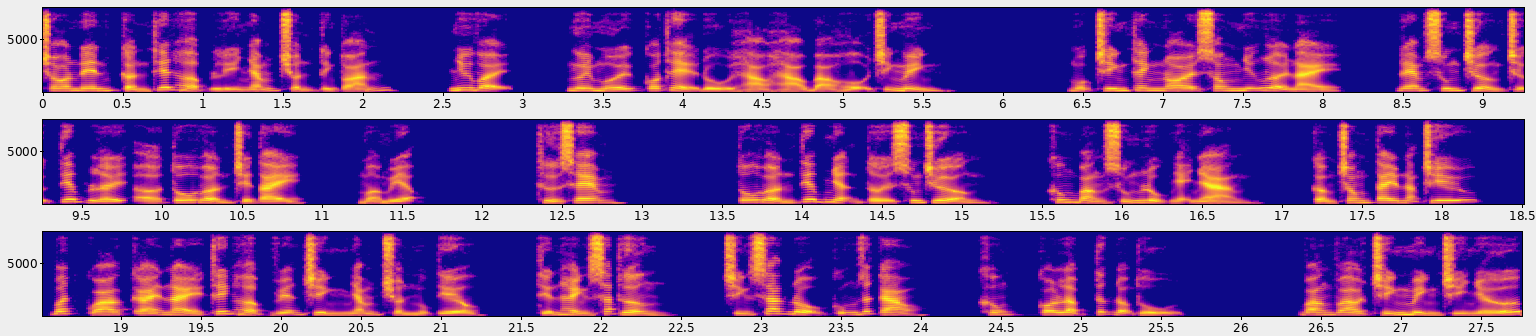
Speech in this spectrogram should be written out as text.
cho nên cần thiết hợp lý nhắm chuẩn tính toán, như vậy, ngươi mới có thể đủ hảo hảo bảo hộ chính mình. Mục chính thanh nói xong những lời này, đem súng trường trực tiếp lấy ở tô ẩn trên tay, mở miệng. Thử xem. Tô ẩn tiếp nhận tới súng trường, không bằng súng lục nhẹ nhàng, cầm trong tay nặng trĩu, bất quá cái này thích hợp viễn trình nhắm chuẩn mục tiêu, tiến hành sát thương, chính xác độ cũng rất cao, không có lập tức động thủ. Bang vào chính mình trí nhớ,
